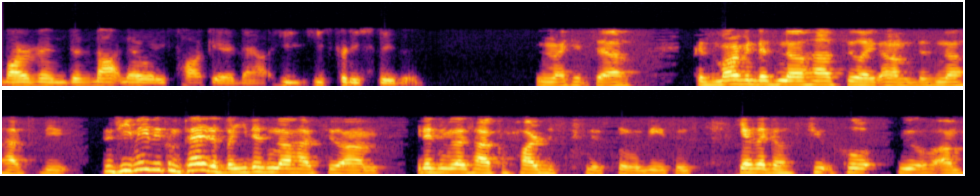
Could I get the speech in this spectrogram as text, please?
Marvin does not know what he's talking about. He he's pretty stupid. Mm, I can tell, because Marvin doesn't know how to like um doesn't know how to be since he may be competitive, but he doesn't know how to um he doesn't realize how hard this this thing would be since he has like a few full um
